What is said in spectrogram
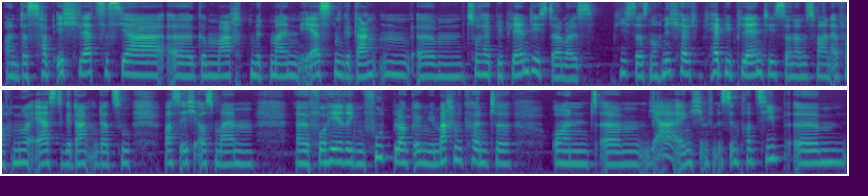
Und das habe ich letztes Jahr äh, gemacht mit meinen ersten Gedanken ähm, zu Happy Planties. Damals hieß das noch nicht Happy Planties, sondern es waren einfach nur erste Gedanken dazu, was ich aus meinem äh, vorherigen Foodblog irgendwie machen könnte. Und ähm, ja, eigentlich ist im Prinzip ähm,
